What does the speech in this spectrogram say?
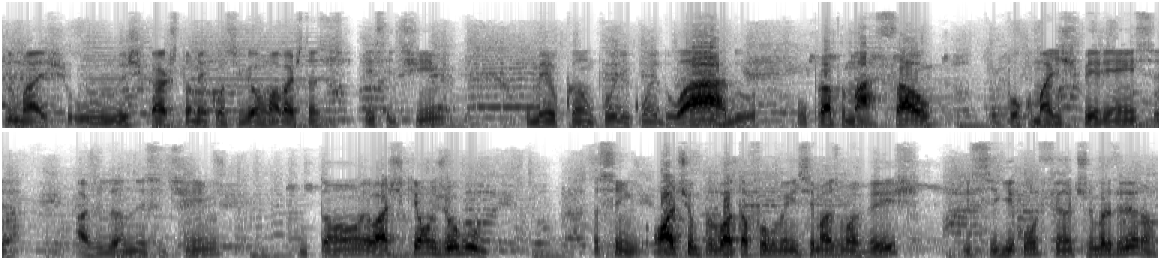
tudo mais. O Luiz Castro também conseguiu arrumar bastante esse time. O meio campo ali com o Eduardo, o próprio Marçal com um pouco mais de experiência ajudando nesse time. Então eu acho que é um jogo, assim, ótimo pro Botafogo vencer mais uma vez e seguir confiante no Brasileirão.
